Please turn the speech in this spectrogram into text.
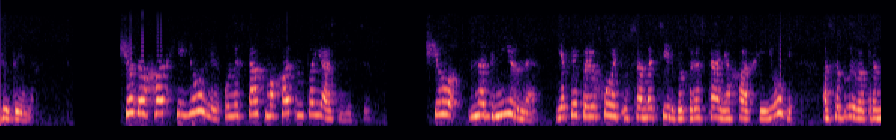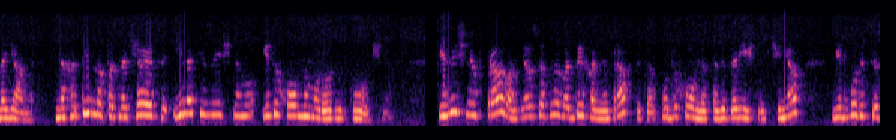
людина. Щодо хатхи-йоги у листах Махатм пояснюється, що надмірне, яке переходить у самоціль використання хатхи йоги, особливо пранаями, негативно позначається і на фізичному, і духовному розвитку учня. Фізичним вправам і особливо дихальним практикам у духовних езотеричних вченнях відводиться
